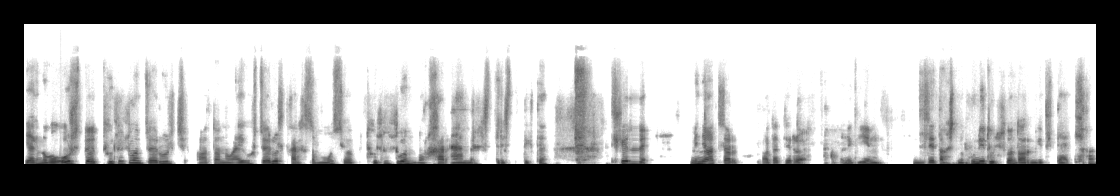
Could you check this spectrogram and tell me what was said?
яг нөгөө өөртөө төлөвлөгөөнд зориулж одоо нөгөө айгүйх зориулт гаргасан хүмүүсийн хувьд төлөвлөгөө нь нурахаар амар их стресстэй те. Тэгэхээр миний бодлоор одоо тэр нэг ийм нилээд байгаа чинь хүний төлөвлөгөөнд орно гэдэгтэй адилхан.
